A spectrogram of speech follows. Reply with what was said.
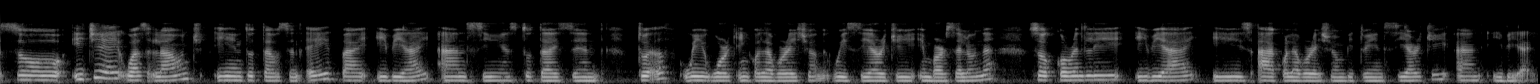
so EGA was launched in 2008 by EBI and since 2012 we work in collaboration with CRG in Barcelona. So currently EBI is a collaboration between CRG and EBI.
